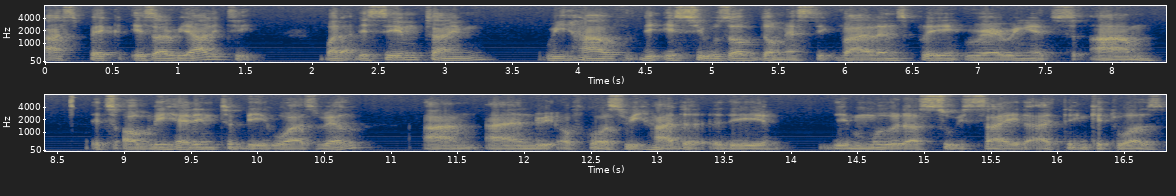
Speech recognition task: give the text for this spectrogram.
aspect is a reality. But at the same time, we have the issues of domestic violence playing rearing its um, its ugly head in Tobago as well. Um, and we, of course, we had the the murder suicide. I think it was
